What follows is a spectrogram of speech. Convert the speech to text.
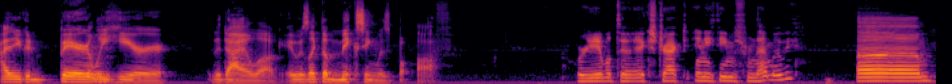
and you could barely hear the dialogue. It was like the mixing was off. Were you able to extract any themes from that movie Um,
